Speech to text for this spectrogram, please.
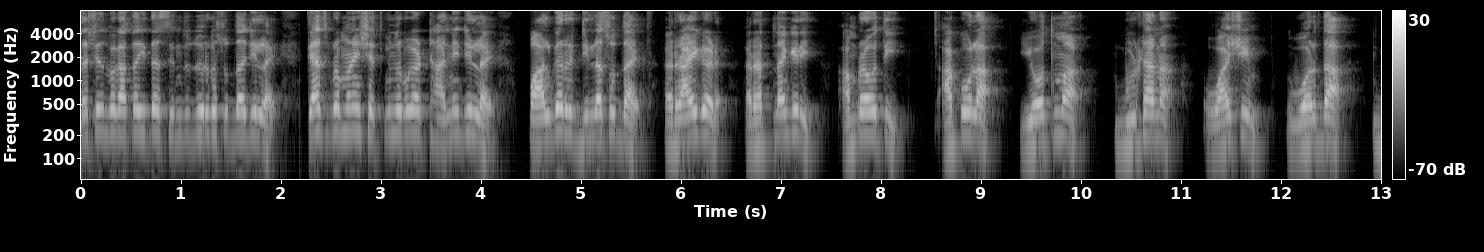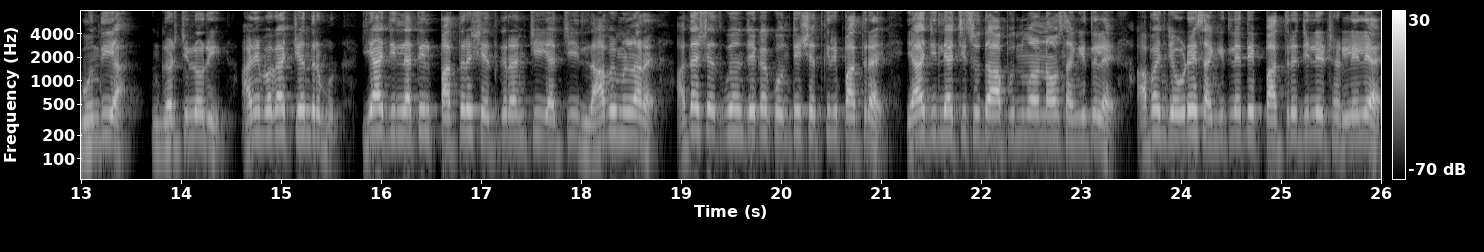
तसेच बघा आता इथं सिंधुदुर्ग सुद्धा जिल्हा आहे. त्याचप्रमाणे शेतकरी मित्र बघा ठाणे जिल्हा आहे. पालघर जिल्हासुद्धा आहे. रायगड रत्नागिरी अमरावती अकोला यवतमाळ बुलढाणा वाशिम वर्धा गोंदिया गडचिरोली आणि बघा चंद्रपूर. या जिल्ह्यातील पात्र शेतकऱ्यांची याची लाभ मिळणार आहे. आता शेतकऱ्यांना जे का कोणते शेतकरी पात्र आहे या जिल्ह्याची सुद्धा आपण तुम्हाला नाव सांगितलेलं आहे. आपण जेवढे सांगितले ते पात्र जिल्हे ठरलेले आहे.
